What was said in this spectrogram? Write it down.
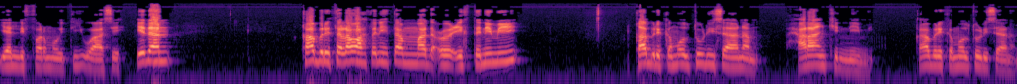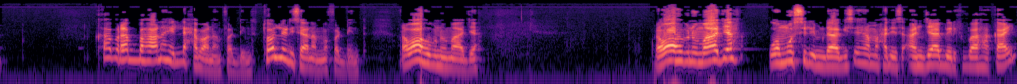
يلي فرموتي واسه إذن قبر تلوه تنهتم مدعو عكتنمي قبر كمول تولي سانم حران كنيمي. قبر كمول تولي سانم قبر ربها أنا اللي حبانا فردينت تولي لسانم ما رواه ابن ماجه. رواه ابن ماجه ومسلم داقسها ما حديث عن جابر كباها كاي.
